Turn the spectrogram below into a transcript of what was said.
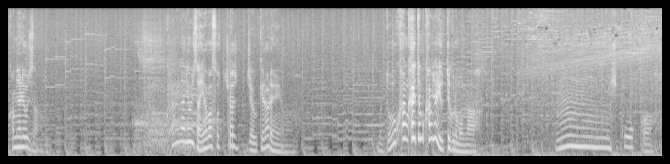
雷おじさん。雷おじさんやばそっちはじゃ受けられへんよな。どう考えても雷打ってくるもんな。うーん引こうか。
